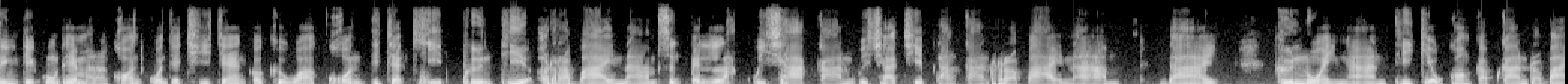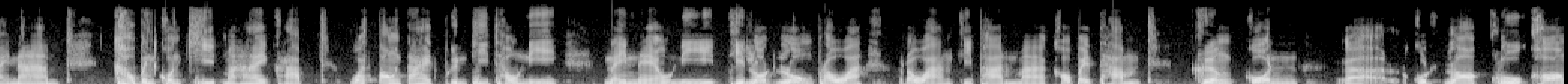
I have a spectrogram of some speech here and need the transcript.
สิ่งที่กรุงเทพมหานครควรจะชี้แจงก็คือว่าคนที่จะขีดพื้นที่ระบายน้ำซึ่งเป็นหลักวิชาการวิชาชีพทางการระบายน้ำได้ คือหน่วยงานที่เกี่ยวข้องกับการระบายน้ำเขาเป็นคนขีดมาให้ครับ ว่าต้องได้พื้นที่เท่านี้ในแนวนี้ที่ลดลง เพราะว่าระหว่างที่ผ่านมาเขาไปทำเครื่องกลขุดลอกคลูคลอง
